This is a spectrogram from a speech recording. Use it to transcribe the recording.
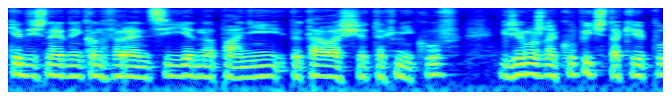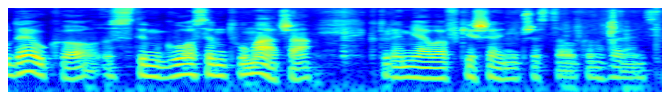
Kiedyś na jednej konferencji jedna pani pytała się techników, gdzie można kupić takie pudełko z tym głosem tłumacza, które miała w kieszeni przez całą konferencję.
